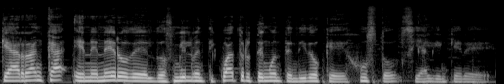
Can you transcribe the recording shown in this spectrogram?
que arranca en enero del 2024. Tengo entendido que justo si alguien quiere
